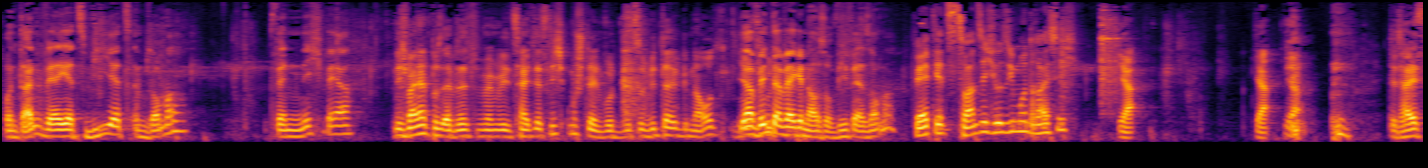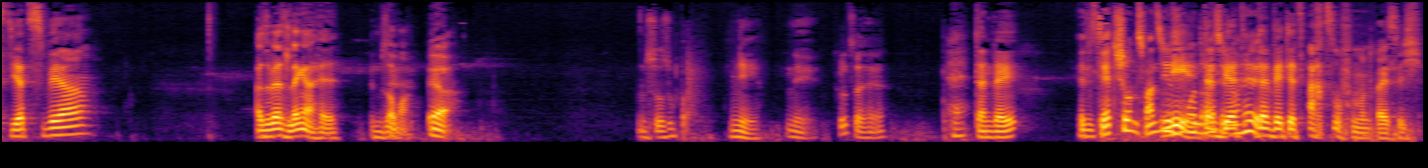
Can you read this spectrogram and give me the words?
Und dann wäre jetzt wie jetzt im Sommer? Wenn nicht wäre? Ich meine halt bloß, äh, wenn wir die Zeit jetzt nicht umstellen würden, würdest du Winter genau... Ja, Winter wäre genauso. Wie wäre Sommer? Hat jetzt 20.37 Uhr? Ja. Ja. Ja. Das heißt, jetzt wäre, Also wäre es länger hell im Sommer. Ja. Das ist so super. nee. Nee, kürzer hell. Dann wäre, Es ist jetzt schon 20.37 nee, Uhr dann noch wird, hell. dann wird jetzt 18.35 Uhr.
